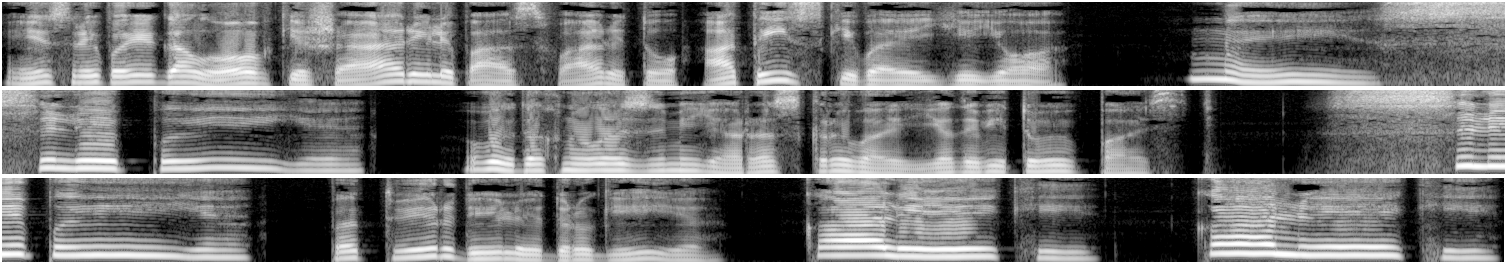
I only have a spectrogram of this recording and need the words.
и слепые головки шарили по асфальту, отыскивая ее. «Мы слепые!» Выдохнула змея, раскрывая ядовитую пасть слепые, подтвердили другие. Калеки, калеки.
